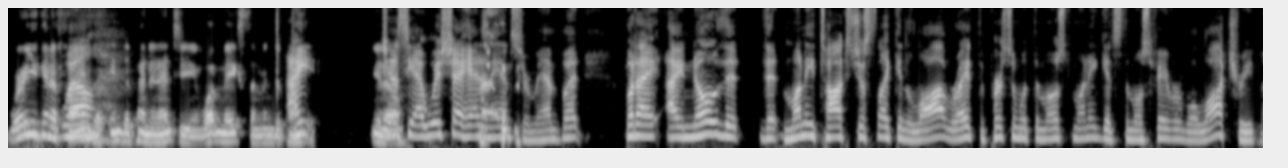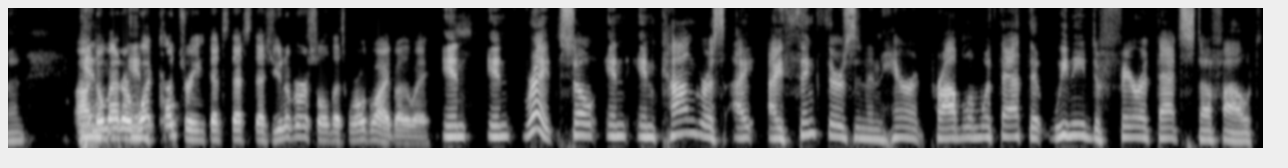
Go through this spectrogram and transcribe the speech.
where are you going to Well- find the independent entity and what makes them independent I you know Jesse, I wish I had an answer, man, but but I I know that that money talks just like in law, right? The person with the most money gets the most favorable law treatment. Uh, In- no matter in- what country, that's that's that's universal. That's worldwide, by the way. in in right so in in congress i i think there's an inherent problem with that that we need to ferret that stuff out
